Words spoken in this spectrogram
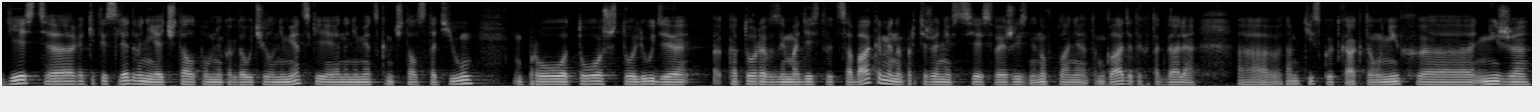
Есть э, какие-то исследования, я читал, помню, когда учил немецкий, я на немецком читал статью про то, что люди, которые взаимодействуют с собаками на протяжении всей своей жизни, ну, в плане, там, гладят их и так далее, э, там, тискают как-то, у них э, ниже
